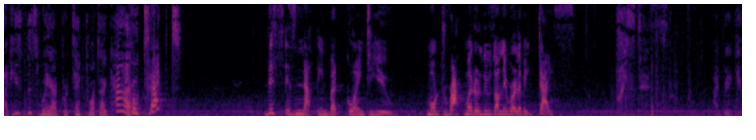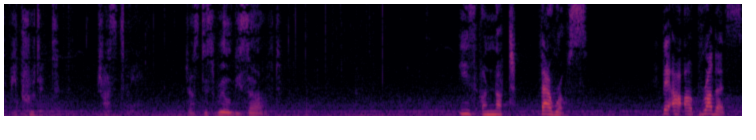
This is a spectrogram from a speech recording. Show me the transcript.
At least this way I protect what I can. Protect? This is nothing but going to you. More drachma to lose on the roll of a dice. Priestess, I beg you, be prudent. Trust me. Justice will be served. These are not pharaohs. They are our brothers,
